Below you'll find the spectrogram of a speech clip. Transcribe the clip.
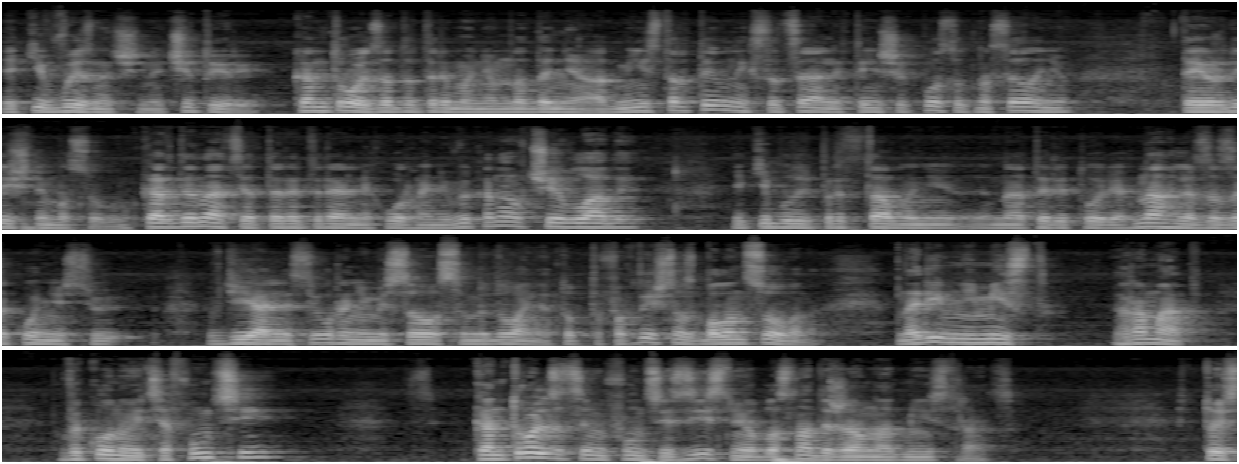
які визначені чотири: контроль за дотриманням надання адміністративних, соціальних та інших послуг населенню та юридичним особам, координація територіальних органів виконавчої влади, які будуть представлені на територіях, нагляд за законністю в діяльності органів місцевого самоврядування, тобто фактично збалансовано. На рівні міст, громад виконуються функції, контроль за цими функціями здійснює обласна державна адміністрація. Тобто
